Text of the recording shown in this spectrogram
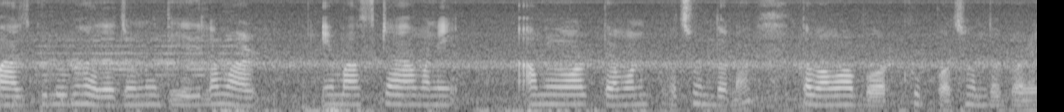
মাছগুলো ভাজার জন্য দিয়ে দিলাম, আর এই মাছটা মানে আমি আমার তেমন পছন্দ না, তবে আমার বর খুব পছন্দ করে।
